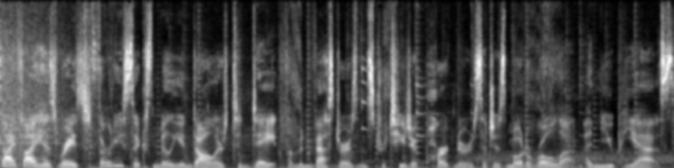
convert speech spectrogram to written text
Cyphy has raised $36 million to date from investors and strategic partners such as Motorola and UPS.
